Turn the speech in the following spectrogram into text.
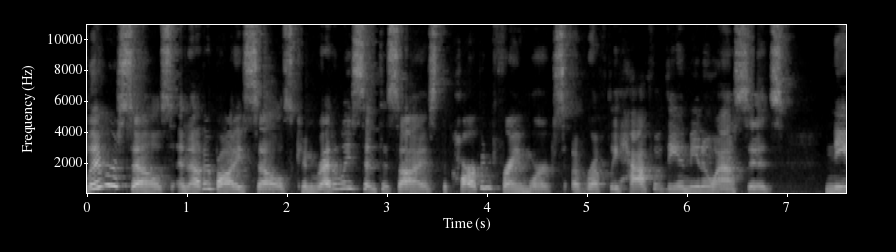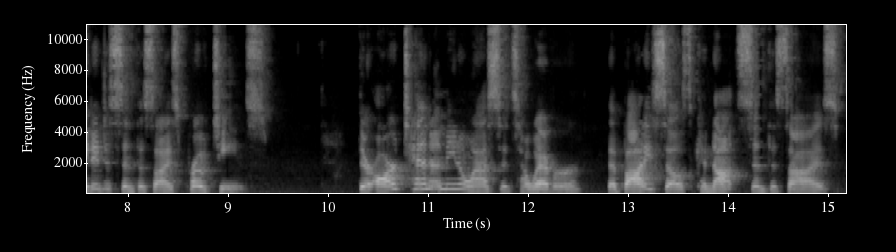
Liver cells and other body cells can readily synthesize the carbon frameworks of roughly half of the amino acids needed to synthesize proteins. There are 10 amino acids, however, that body cells cannot synthesize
